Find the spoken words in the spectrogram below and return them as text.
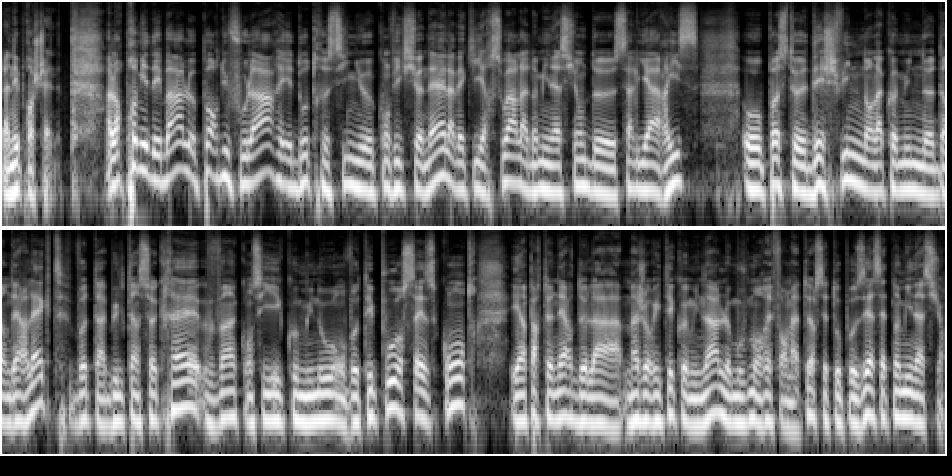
l'année prochaine. Alors premier débat, le port du foulard et d'autres signes convictionnels avec hier soir la nomination de Salia Harris au poste d'échevine dans la commune d'Anderlecht. Vote à bulletin secret, 20 conseillers communaux ont voté pour, 16 contre et un partenaire de la majorité communale, le mouvement réformateur, s'est opposé à cette nomination.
